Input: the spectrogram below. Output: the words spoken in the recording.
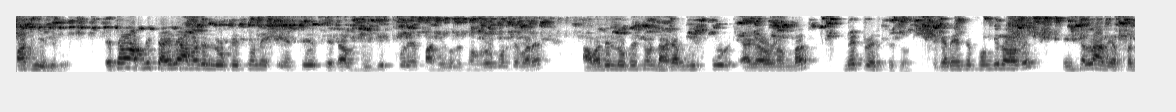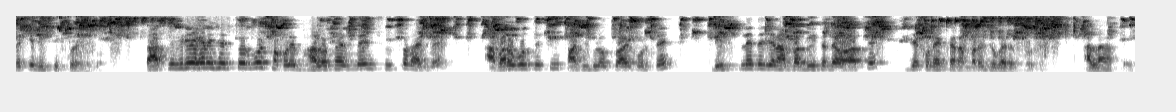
পাঠিয়ে দেবো। এছাড়াও আপনি চাইলে আমাদের লোকেশনে এসে সেটা ভিজিট করে পাখিগুলো সংগ্রহ করতে পারেন। আমাদের লোকেশন ঢাকা মিরপুর এগারো নম্বর মেট্রো স্টেশন এখানে এসে ফোন দিলে হবে। ইনশাল্লাহ আমি আপনাদেরকে রিসিভ করে নেব তো আজকে ভিডিও এখানে শেষ করব। সকলে ভালো থাকবেন, সুস্থ থাকবেন। আবারও বলতেছি, পাখিগুলো ক্রয় করতে ডিসপ্লেতে যে নাম্বার দুইটা দেওয়া আছে যে কোনো একটা নাম্বারে যোগাযোগ করবেন। আল্লাহ হাফেজ।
